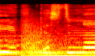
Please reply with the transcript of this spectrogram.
body Cause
